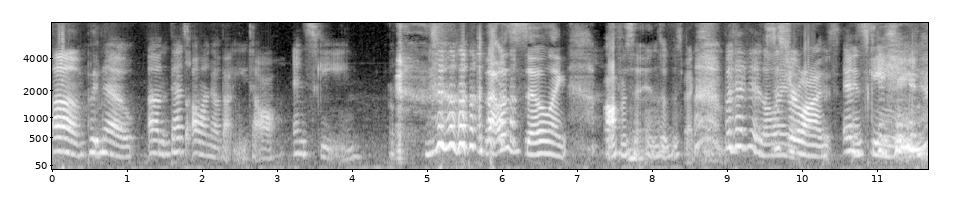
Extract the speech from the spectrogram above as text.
um, but no, um, that's all I know about Utah and skiing. that was so like opposite ends of the spectrum. But that is Sister lines And and skiing.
